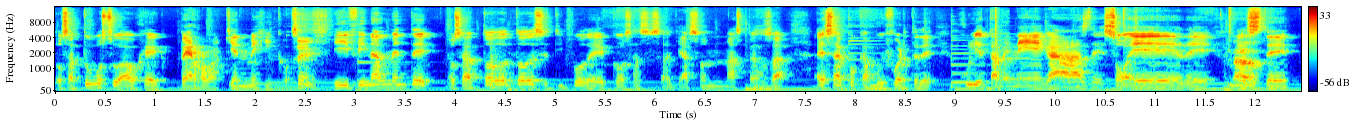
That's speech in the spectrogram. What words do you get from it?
o sea, tuvo su auge perro aquí en México. Sí. Y finalmente, o sea, todo, todo ese tipo de cosas, o sea, ya son más pesas. O sea, esa época muy fuerte de Julieta Venegas, de Zoé, de Claro. este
